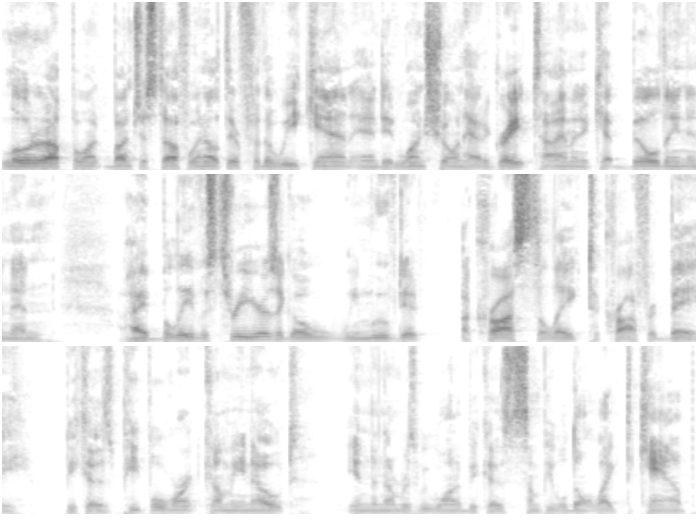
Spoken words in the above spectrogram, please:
loaded up a bunch of stuff, went out there for the weekend, and did one show and had a great time, and it kept building, and then I believe it was three years ago we moved it across the lake to Crawford Bay because people weren't coming out in the numbers we wanted because some people don't like to camp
